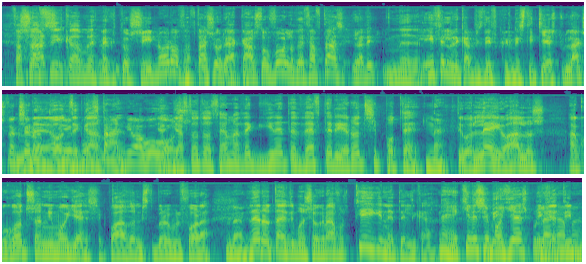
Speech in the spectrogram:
θα φτάσει σωθήκαμε. μέχρι το σύνορο, θα φτάσει οριακά στο βόλο, δεν θα φτάσει. Δηλαδή, Ναι. ήθελε κάποιες διευκρινιστικές τουλάχιστον να ξέρουν Ναι, ότι πού, δεν πού κάνουν. φτάνει ο Και αγωγός. Γι' αυτό το θέμα δεν γίνεται δεύτερη ερώτηση ποτέ. Ναι. Τι, Λέει ο άλλος, ακουγόντουσαν οι μογές, είπε ο Άδωνης την προηγούμενη φορά. Ναι, ναι. Δεν ρωτάει δημοσιογράφος τι έγινε τελικά; Ναι, εκείνες οι μογές που Γιατί λέγαμε.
